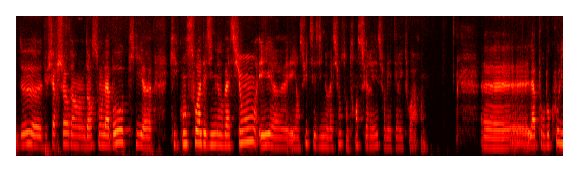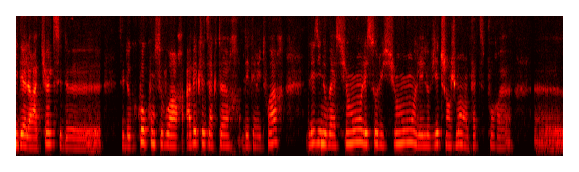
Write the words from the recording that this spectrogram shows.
de, euh, du chercheur dans, dans, son labo qui, qui conçoit des innovations et, et, ensuite ces innovations sont transférées sur les territoires. là pour beaucoup, l'idée à l'heure actuelle, c'est de, de co-concevoir avec les acteurs des territoires les innovations, les solutions, les leviers de changement en fait pour, euh, euh,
